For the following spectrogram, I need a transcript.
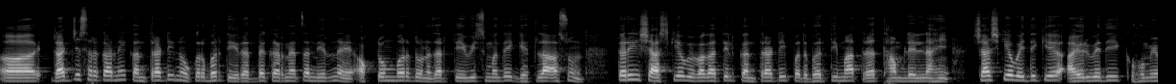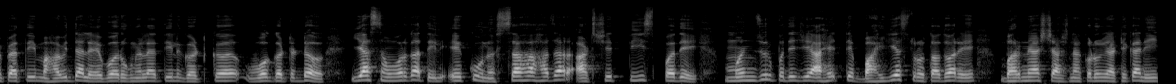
राज्य सरकारने कंत्राटी नोकर भरती रद्द करण्याचा निर्णय ऑक्टोंबर दोन हजार तेवीसमध्ये घेतला असून तरी शासकीय विभागातील कंत्राटी पदभरती मात्र थांबलेली नाही. शासकीय वैद्यकीय आयुर्वेदिक होमिओपॅथी महाविद्यालय व रुग्णालयातील गट क व गट ड या संवर्गातील एकूण सहा हजार आठशे तीस पदे मंजूर पदे जी आहेत ते बाह्य स्रोताद्वारे भरण्यास शासनाकडून या ठिकाणी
